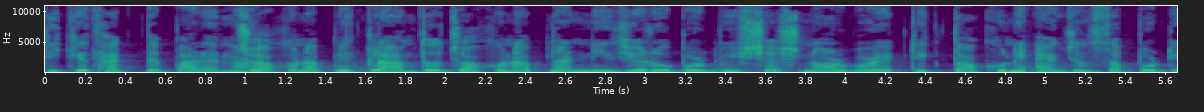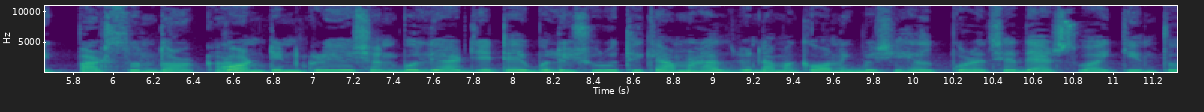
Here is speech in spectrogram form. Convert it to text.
টিকে থাকতে পারে না। যখন আপনি ক্লান্ত, যখন আপনার নিজের উপর বিশ্বাস নড়বড়ে, ঠিক তখনই একজন সাপোর্টিভ পার্সন দরকার। কন্টেন্ট ক্রিয়েশন বলি আর যেটাই বলি, শুরু থেকে আমার হাজবেন্ড আমাকে অনেক বেশি হেল্প করেছে দ্যাটস ওয়াই কিন্তু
